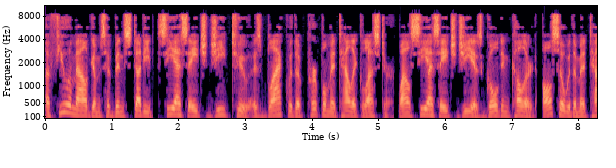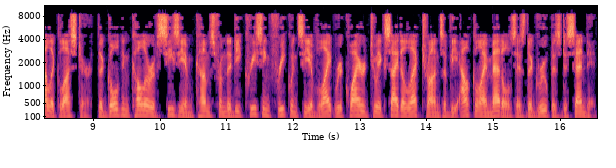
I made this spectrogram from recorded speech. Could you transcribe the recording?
A few amalgams have been studied. CSHG2 is black with a purple metallic luster, while CSHG is golden colored, also with a metallic luster. The golden color of cesium comes from the decreasing frequency of light required to excite electrons of the alkali metals as the group is descended.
